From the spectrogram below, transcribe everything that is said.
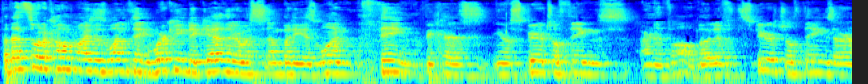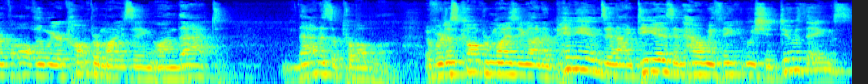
But that sort of compromise is one thing. Working together with somebody is one thing because, you know, spiritual things aren't involved. But if spiritual things are involved and we are compromising on that, that is a problem. If we're just compromising on opinions and ideas and how we think we should do things,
